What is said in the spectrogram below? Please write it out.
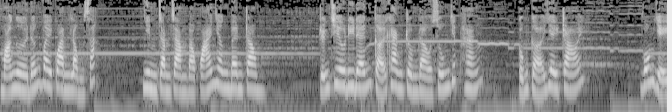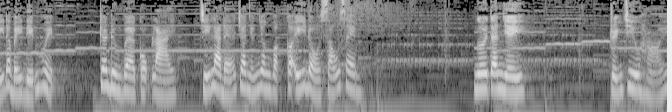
mọi người đứng vây quanh lồng sắt, nhìn chằm chằm vào quái nhân bên trong. Trưởng chiêu đi đến cởi khăn trùm đầu xuống giúp hắn, Cũng cởi dây trói. Vốn dĩ đã bị điểm huyệt, Trên đường về cột lại, Chỉ là để cho những nhân vật có ý đồ xấu xem. Người tên gì? Triển chiêu hỏi.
